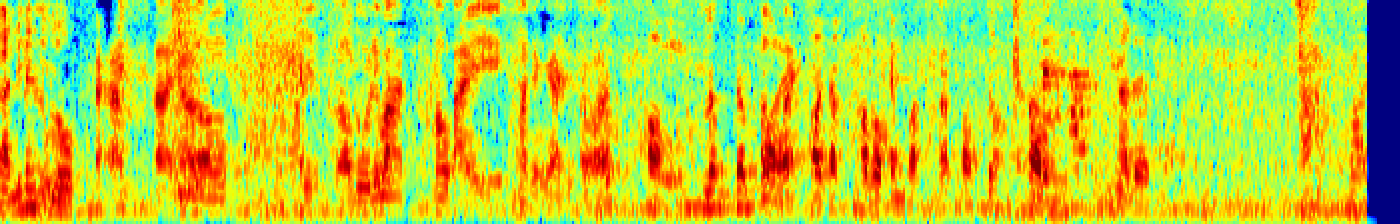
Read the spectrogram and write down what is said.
อันนี้เป็นสิบลูกนะครับอ่าเดี๋ยวลองเราดูได้ว่าเข้าไปทำยังไงแต่ว่าออกเริ่มเริ่มต่อเลยออกจากออกโปรแกรมก่อนครับออกเข้าหน้าเดิมมา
